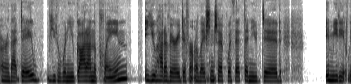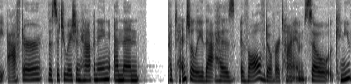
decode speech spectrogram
or that day, you know, when you got on the plane, you had a very different relationship with it than you did immediately after the situation happening. And then potentially that has evolved over time. So, can you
